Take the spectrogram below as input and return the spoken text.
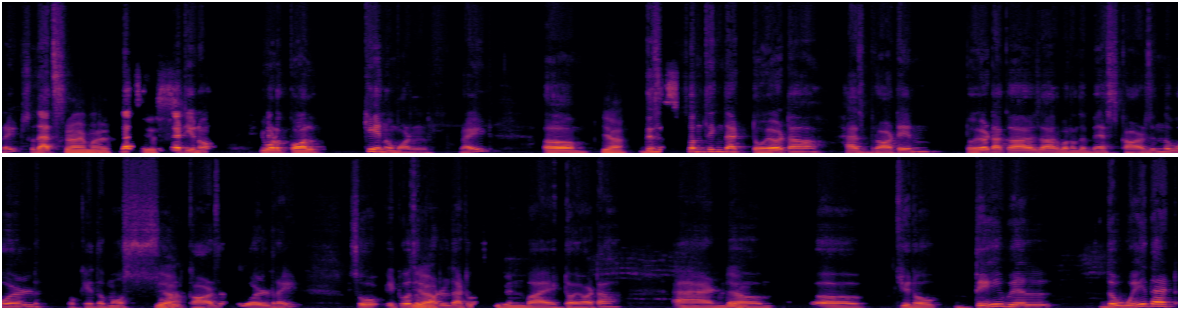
right? So that's primer that's yes. that you know you want to call kano model right? Um, yeah. this is something that toyota has brought in. Toyota cars are one of the best cars in the world okay? The most sold yeah. cars in the world right? So it was a model that was given by toyota and yeah. um, uh, you know they will the way that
